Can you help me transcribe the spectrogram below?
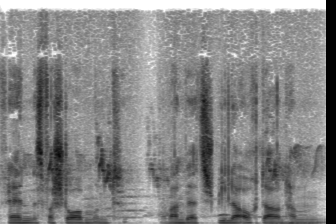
Fan ist verstorben und da waren wir als Spieler auch da und haben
